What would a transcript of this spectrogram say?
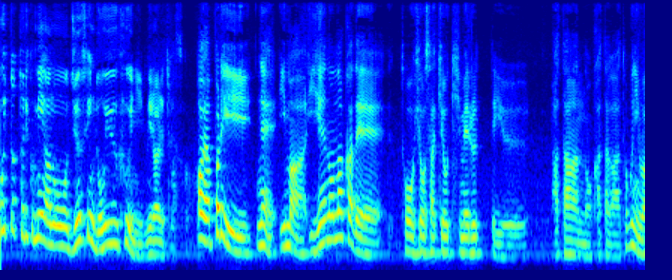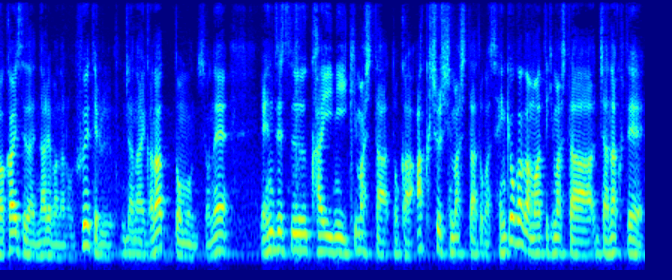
こういった取り組み、あの、純粋にどういうふうに見られてますか？あやっぱりね今家の中で投票先を決めるっていうパターンの方が特に若い世代になればなるほど増えてるんじゃないかなと思うんですよね。演説会に行きましたとか握手しましたとか選挙カーが回ってきましたじゃなくて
